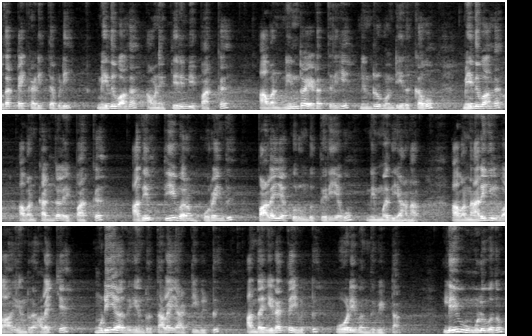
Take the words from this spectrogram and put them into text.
உதட்டை கடித்தபடி மெதுவாக அவனை திரும்பி பார்க்க அவன் நின்ற இடத்திலேயே நின்று கொண்டிருக்கவும் மெதுவாக அவன் கண்களை பார்க்க அதில் தீவிரம் குறைந்து பழைய குறும்பு தெரியவும் நிம்மதியானாள் அவன் அருகில் வா என்று அழைக்க முடியாது என்று தலையாட்டிவிட்டு அந்த இடத்தை விட்டு ஓடி வந்து விட்டான். லீவு முழுவதும்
